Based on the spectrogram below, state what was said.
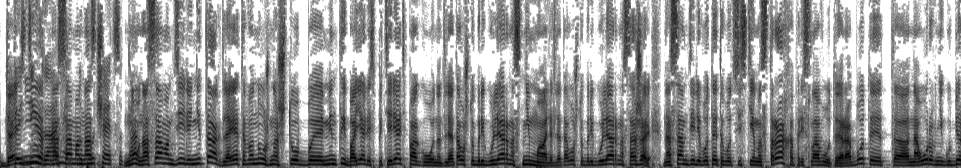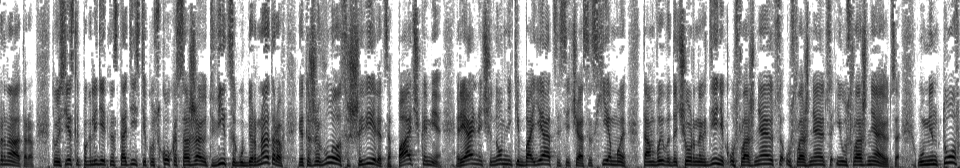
Да То есть нет, деньгами, на самом, ну, на- получается ну, так. на самом деле не так. Для этого нужно, чтобы менты боялись потерять погоны, для того, чтобы регулярно снимали, для того, чтобы регулярно сажали. На самом деле вот эта вот система страха пресловутая работает а, на уровне губернаторов. То есть если поглядеть на статистику, сколько сажают вице-губернаторов, это же волосы шевелятся пачками. Реально чиновники боятся сейчас, и схемы там вывода черных денег усложняются, усложняются и усложняются. У ментов,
